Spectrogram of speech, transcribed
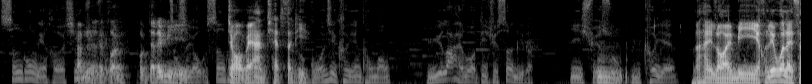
深空联合新 แป๊บนึ 学 งนะทุก 学 คน 院 ผมจะได้มี 这是由深空 จอไว้ 联合 อ่านแชทสัก 这 ที 个国际科研同盟于拉海洛地区设立的，以学术与科研、 แล้วไฮลอยมีเขาเรียกว่าอะไรส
